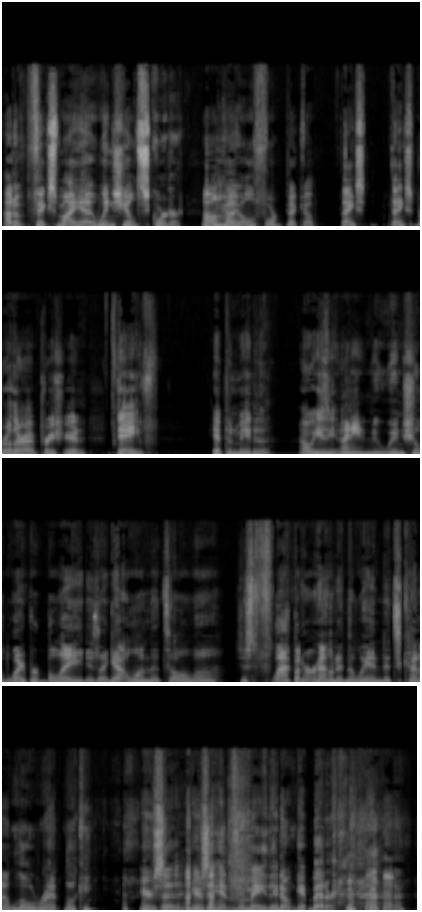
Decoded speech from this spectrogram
How to fix my uh, windshield squirter Oh, on my old Ford pickup. Thanks, thanks, brother. I appreciate it. Dave, hipping me to the, how easy it is. I need a new windshield wiper blade as I got one that's all uh, just flapping around in the wind. It's kind of low rent looking. Here's a here's a hint from me. They don't get better.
